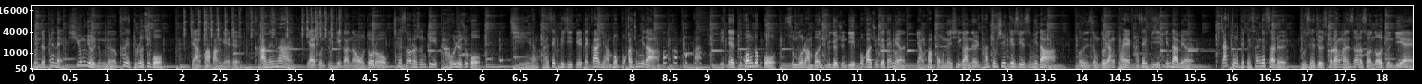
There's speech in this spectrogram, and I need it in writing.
먼저 팬에 식용유를 넉넉하게 둘러주고 양파 반 개를 가능한 얇은 두께가 나오도록 채 썰어준 뒤 다 올려주고 진한 갈색빛이 뜰 때까지 한번 볶아줍니다 볶아 볶아 이때 뚜껑 덮고 숨을 한번 죽여준 뒤 볶아주게 되면 양파 볶는 시간을 단축시킬 수 있습니다. 어느 정도 양파에 가색빛이 띈다면 짝퉁 대패 삼겹살을 두세 줄 소량만 썰어서 넣어준 뒤에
